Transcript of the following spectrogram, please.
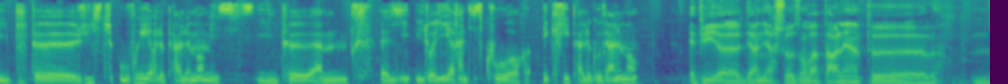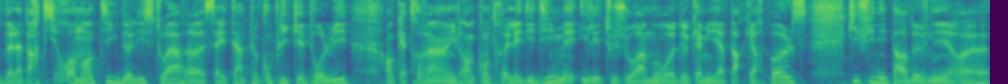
Il peut juste ouvrir le Parlement, mais il peut, il doit lire un discours écrit par le gouvernement. Et puis, dernière chose, on va parler un peu de la partie romantique de l'histoire. Euh, ça a été un peu compliqué pour lui. En 80, il rencontre Lady Di, mais il est toujours amoureux de Camilla Parker Pauls, qui finit par devenir euh,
